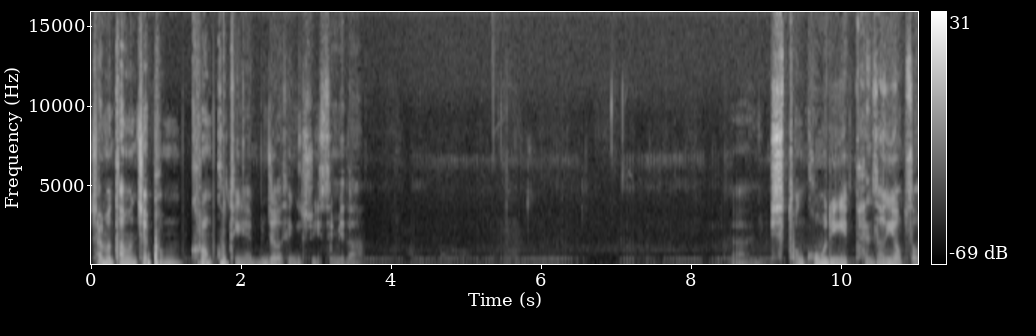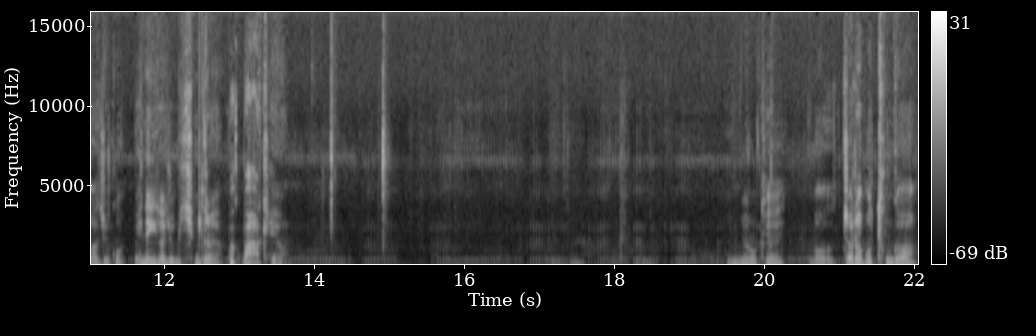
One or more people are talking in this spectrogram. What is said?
잘못하면 제품 크롬 코팅에 문제가 생길 수 있습니다. 피스톤 고무링이 탄성이 없어가지고 빼내기가 좀 힘들어요. 빡빡해요. 이렇게 뭐 쩔어 붙은 거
